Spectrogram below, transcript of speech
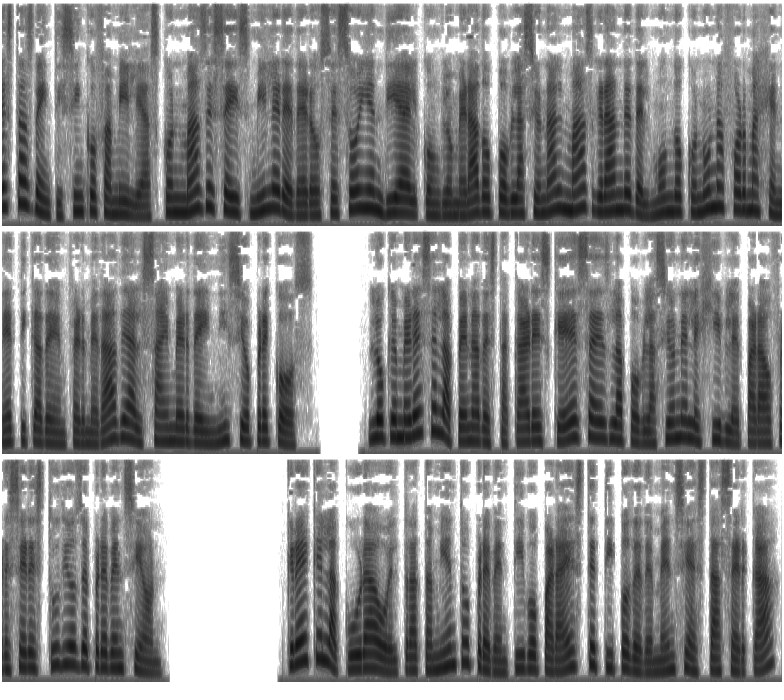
Estas 25 familias con más de 6.000 herederos es hoy en día el conglomerado poblacional más grande del mundo con una forma genética de enfermedad de Alzheimer de inicio precoz. Lo que merece la pena destacar es que esa es la población elegible para ofrecer estudios de prevención. ¿Cree que la cura o el tratamiento preventivo para este tipo de demencia está cerca?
